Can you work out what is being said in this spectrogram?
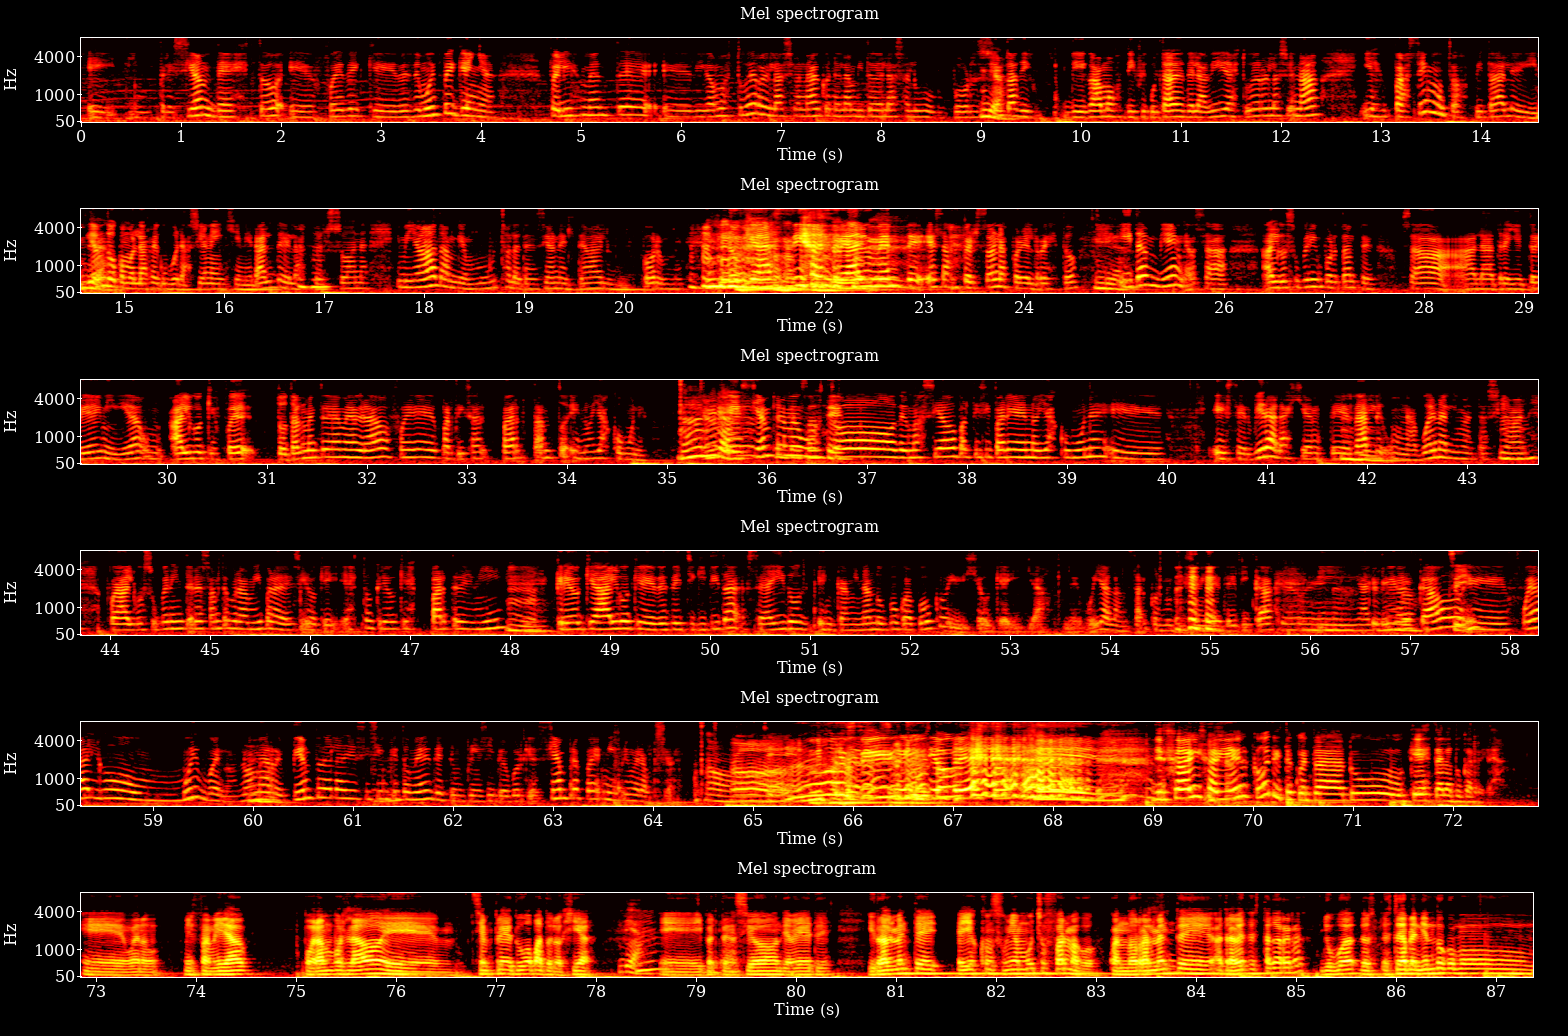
eh, impresión de esto fue de que desde muy pequeña, felizmente, digamos, estuve relacionada con el ámbito de la salud por ciertas, digamos, dificultades de la vida, estuve relacionada y pasé muchos hospitales y viendo como la recuperación en general de las personas. Y me llamaba también mucho la atención el tema del uniforme, lo que hacían realmente esas personas por el resto. Y también, o sea, algo súper importante, o sea, a la trayectoria de mi vida, algo que fue totalmente de mi agrado fue participar tanto en ollas comunes. Ah, mira. Eh, siempre me gustó demasiado participar en ollas comunes. Eh, eh, servir a la gente, darle una buena alimentación. Fue algo súper interesante para mí para decir, ok, esto creo que es parte de mí, mm. creo que algo que desde chiquitita se ha ido encaminando poco a poco y dije, ok, ya, me voy a lanzar con nutrición y dietética. y al fin y al cabo eh, fue algo muy bueno, no me arrepiento de la decisión que tomé desde un principio porque siempre fue mi primera opción. Oh. Sí, mi sí, siempre. Y el Javi, Javier, ¿cómo te cuenta tú qué esta era tu carrera? Eh, bueno, mi familia, por ambos lados, eh, siempre tuvo patología. Eh, hipertensión, diabetes. Y realmente ellos consumían muchos fármacos. Cuando realmente a través de esta carrera yo estoy aprendiendo cómo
